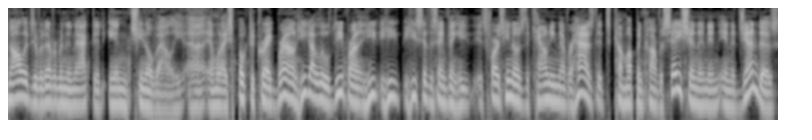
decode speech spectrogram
knowledge of it ever been enacted in Chino Valley. Uh, and when I spoke to Craig Brown, he got a little deeper on it. He he he said the same thing. He, as far as he knows, the county never has. It's come up in conversation and in, in agendas.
